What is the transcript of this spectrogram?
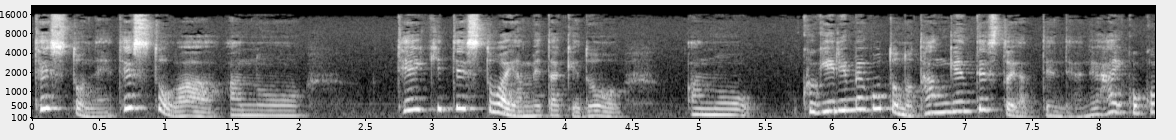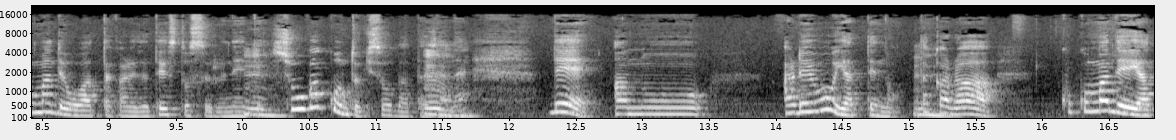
テストね。テストはあの定期テストはやめたけどあの区切り目ごとの単元テストやってんだよね。はいここまで終わったからじゃあテストするねって、うん。小学校の時そうだったじゃない、であのあれをやってんの。だから、ここまでやっ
